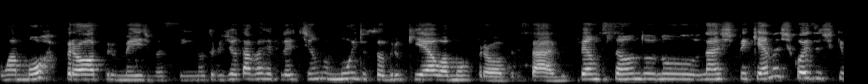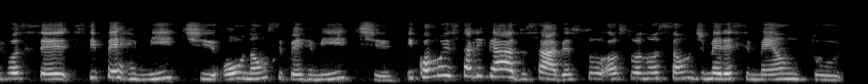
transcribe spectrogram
Um amor próprio mesmo, assim. No outro dia eu estava refletindo muito sobre o que é o amor próprio, sabe? Pensando no, nas pequenas coisas que você se permite ou não se permite e como isso está ligado, sabe? A sua, a sua noção de merecimento.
